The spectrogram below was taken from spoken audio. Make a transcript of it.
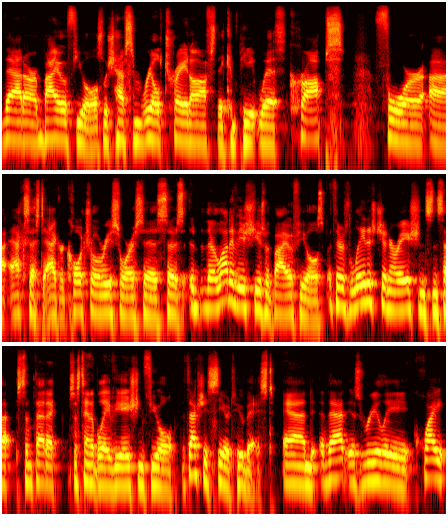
that are biofuels, which have some real trade-offs. They compete with crops for uh, access to agricultural resources. So there are a lot of issues with biofuels, but there's latest generation synthetic sustainable aviation fuel that's actually CO2 based. And that is really quite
